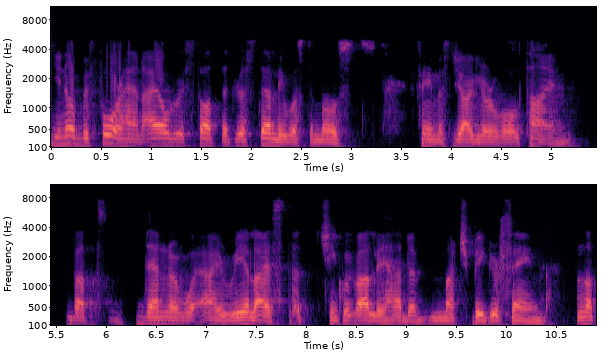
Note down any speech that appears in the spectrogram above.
You know, beforehand, I always thought that Rastelli was the most famous juggler of all time. But then I realized that Cinquevalli had a much bigger fame. Not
